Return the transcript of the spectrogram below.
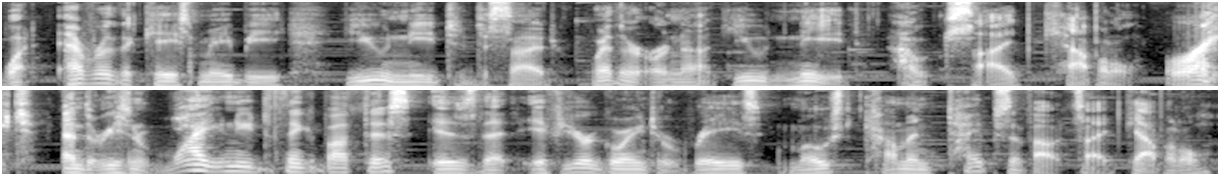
Whatever the case may be, you need to decide whether or not you need outside capital. Right. And the reason why you need to think about this is that if you're going to raise most common types of outside capital,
